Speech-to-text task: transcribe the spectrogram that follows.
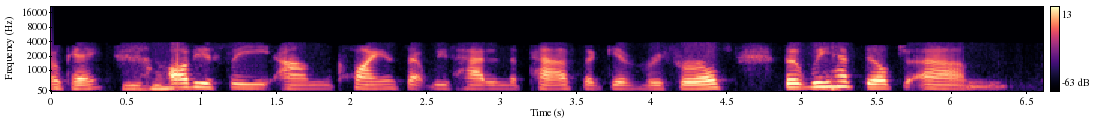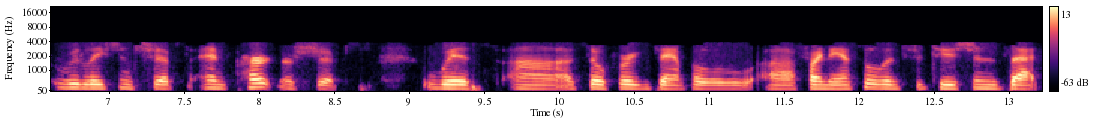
Okay. mm-hmm. Obviously, um, clients that we've had in the past that give referrals, but we have built um, relationships and partnerships with, uh, so for example, uh, financial institutions that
